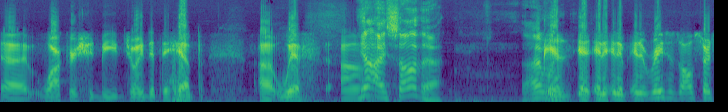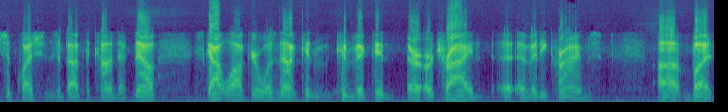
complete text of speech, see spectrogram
uh, Walker should be joined at the hip uh, with. Um, Yeah, I saw that. I would, and, and, and, it, and it raises all sorts of questions about the conduct. Now, Scott Walker was not con- convicted or, or tried uh, of any crimes, uh, but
